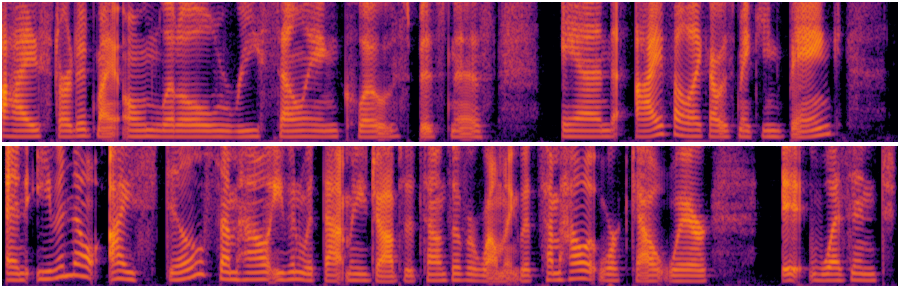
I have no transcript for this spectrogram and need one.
I started my own little reselling clothes business and I felt like I was making bank. And even though I still somehow, even with that many jobs, it sounds overwhelming, but somehow it worked out where it wasn't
